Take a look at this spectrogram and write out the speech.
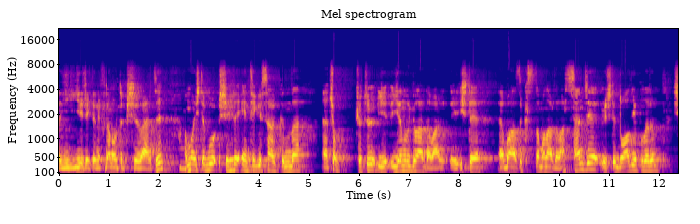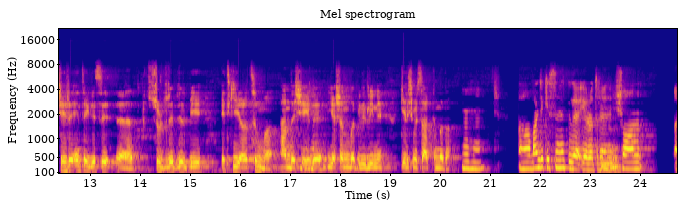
e, yiyeceklerini falan orada pişirirlerdi. Hı. Ama işte bu şehre entegresi hakkında e, çok kötü yanılgılar da var. E, işte e, bazı kısıtlamalar da var. Sence işte doğal yapıların şehre entegresi e, sürdürebilir bir etki yaratır mı? Hem de şehirde hı hı. yaşanılabilirliğini gelişmesi hakkında da. Hı hı. Bence kesinlikle yaratır. Yani şu an ee,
